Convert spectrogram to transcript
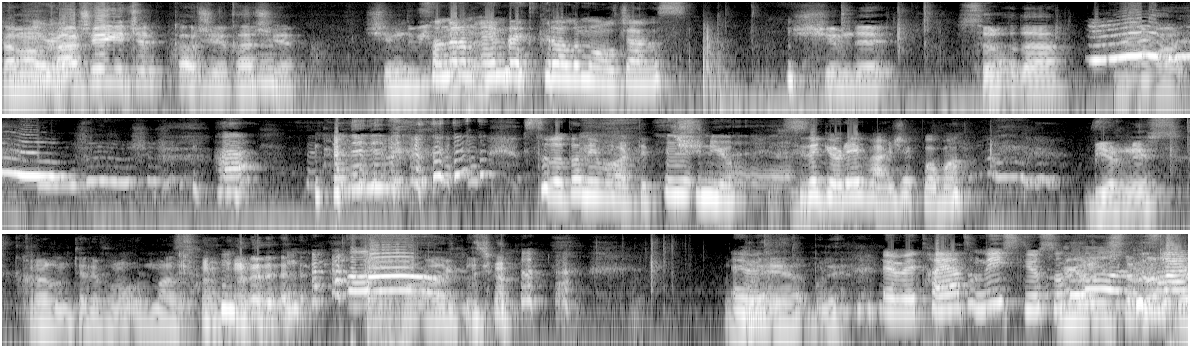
tamam Evet. karşıya geçin. Karşıya karşıya. Şimdi bir Sanırım emret kralı mı olacaksınız? Şimdi sırada ne var? Sırada ne var dedi düşünüyor. Size görev verecek baban. Biriniz kralın telefonu olmaz. Telefonu al gideceğim. Evet. Bu ne ya? Bu ne? Evet hayatım ne istiyorsun? Yunanistan'da mı Kızlar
